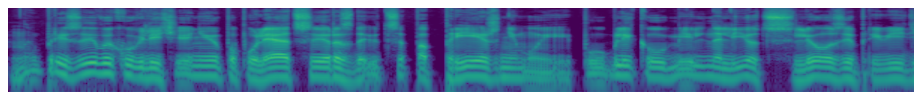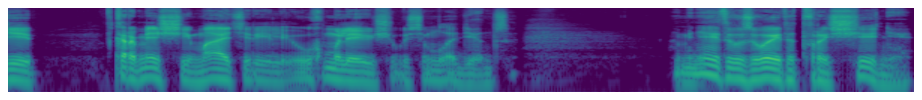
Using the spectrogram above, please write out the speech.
Но призывы к увеличению популяции раздаются по-прежнему, и публика умильно льет слезы при виде кормящей матери или ухмыляющегося младенца. У меня это вызывает отвращение.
